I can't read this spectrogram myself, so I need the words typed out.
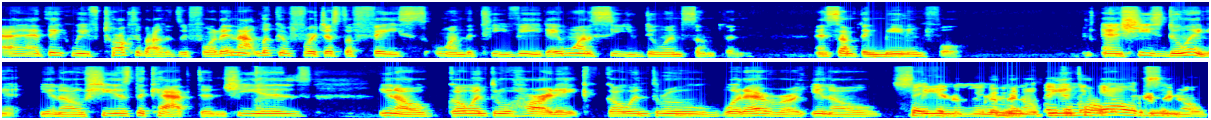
and i think we've talked about this before they're not looking for just a face on the tv they want to see you doing something and something meaningful. And she's doing it you know she is the captain. She is you know going through heartache going through whatever you know Saving being a criminal being called a criminal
